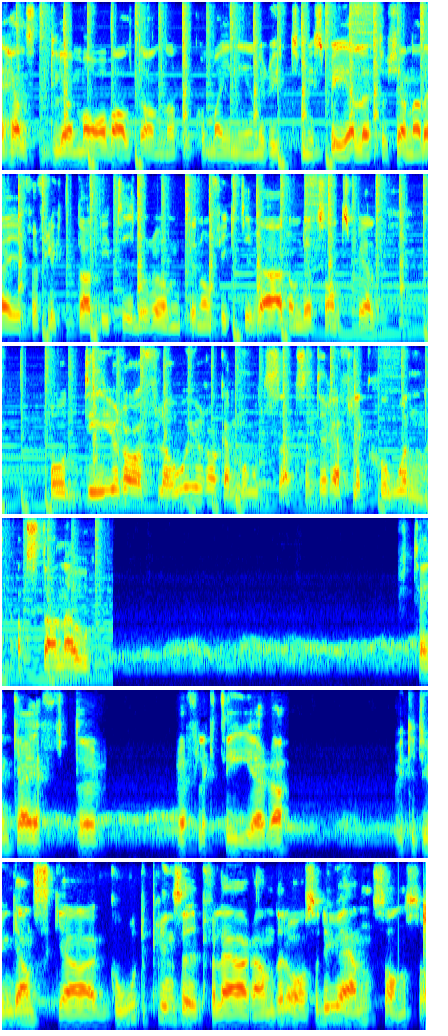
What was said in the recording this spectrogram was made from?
helst glömma av allt annat och komma in i en rytm i spelet och känna dig förflyttad i tid och rum till någon fiktiv värld om det är ett sånt spel. Och det är ju, flow är ju raka motsatsen till reflektion. Att stanna upp. Tänka efter. Reflektera. Vilket är ju en ganska god princip för lärande då. Så det är ju en sån sak.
